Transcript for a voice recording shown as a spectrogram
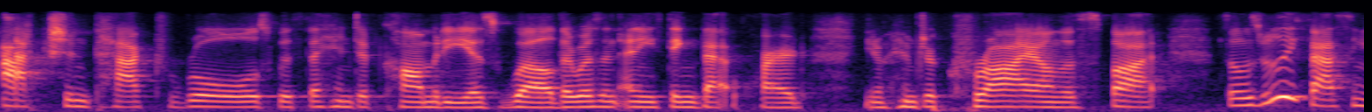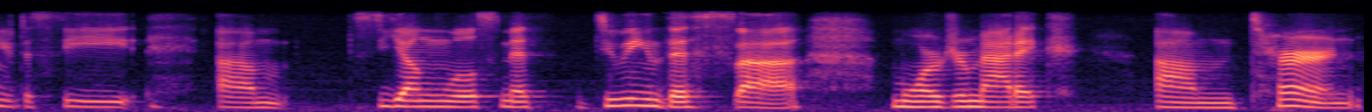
action-packed roles with a hint of comedy as well. There wasn't anything that required you know him to cry on the spot. So it was really fascinating to see um, young Will Smith doing this uh, more dramatic um, turn.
